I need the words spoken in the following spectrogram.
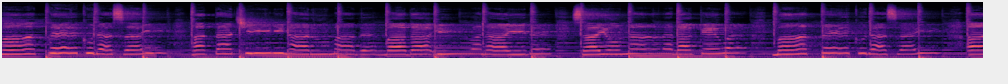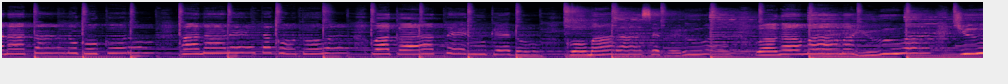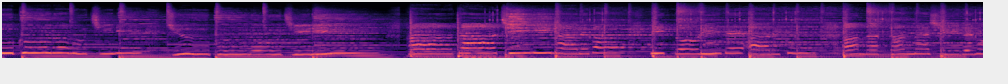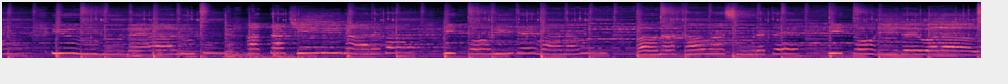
待ってください。二十歳になるまでまだ言わないで。さよならだけは待ってください。あなたの心離れたことはわかってるけど困らせてるわ。わがまま言うわ。熟のう人で笑う。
